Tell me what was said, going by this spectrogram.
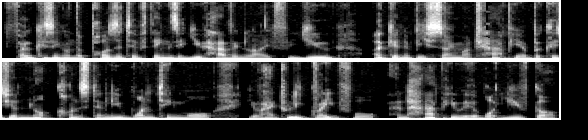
focusing on the positive things that you have in life, you are going to be so much happier because you're not constantly wanting more. You're actually grateful and happy with what you've got.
